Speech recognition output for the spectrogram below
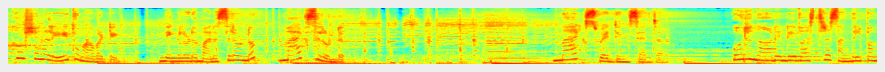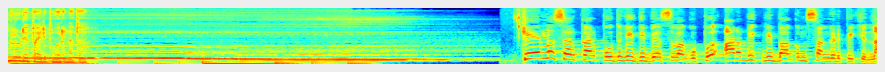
ആഘോഷങ്ങൾ ഏതുമാവട്ടെ നിങ്ങളുടെ മനസ്സിലുണ്ടോ മാക്സിലുണ്ട്. മാക്സ് വെഡിംഗ് സെന്റർ ഒരു നാടിന്റെ വസ്ത്രസങ്കല്പങ്ങളുടെ പരിപൂർണത. കേരള സർക്കാർ പൊതുവിദ്യാഭ്യാസ വകുപ്പ് അറബിക് വിഭാഗം സംഘടിപ്പിക്കുന്ന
